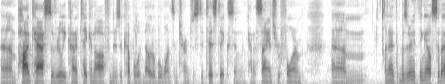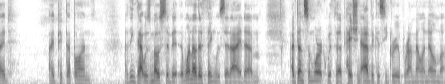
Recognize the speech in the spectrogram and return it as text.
Um, podcasts have really kind of taken off, and there's a couple of notable ones in terms of statistics and kind of science reform. Um, and I, was there anything else that I'd I'd picked up on? I think that was most of it. One other thing was that I'd um, I've done some work with a patient advocacy group around melanoma,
